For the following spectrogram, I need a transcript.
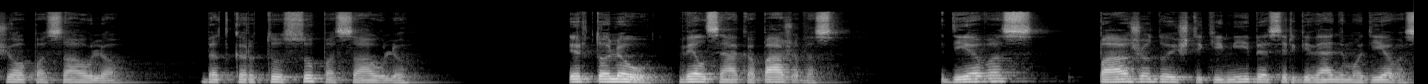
šio pasaulio, bet kartu su pasauliu. Ir toliau vėl seka pažadas. Dievas pažado ištikimybės ir gyvenimo Dievas,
